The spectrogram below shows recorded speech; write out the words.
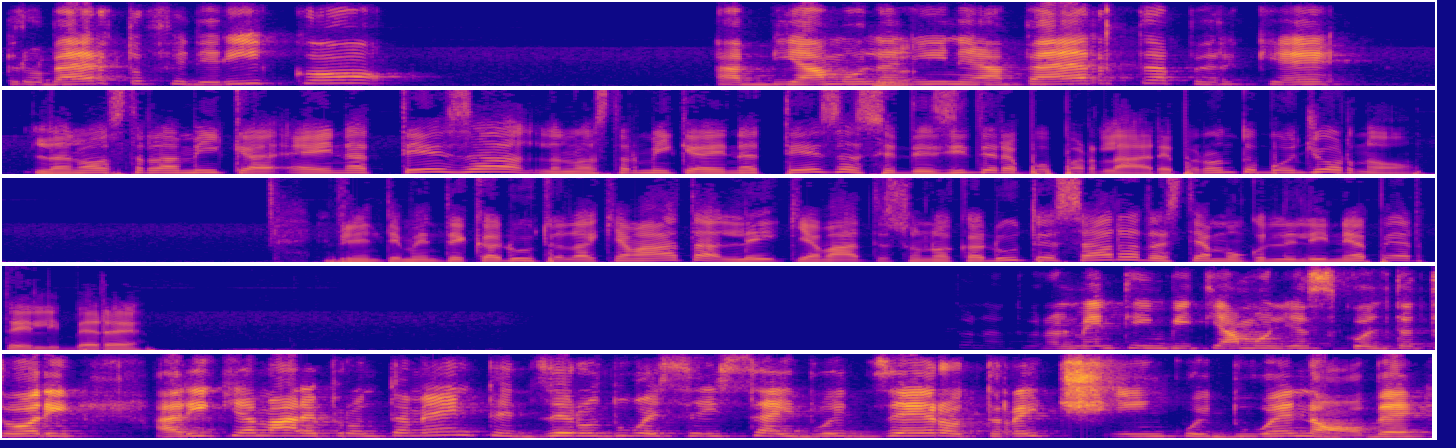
Roberto, Federico, abbiamo la linea aperta perché... La nostra amica è in attesa, la nostra amica è in attesa, se desidera può parlare. Pronto, buongiorno. Evidentemente è caduta la chiamata, le chiamate sono cadute, Sara, restiamo con le linee aperte e libere. Naturalmente invitiamo gli ascoltatori a richiamare prontamente 0266203529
